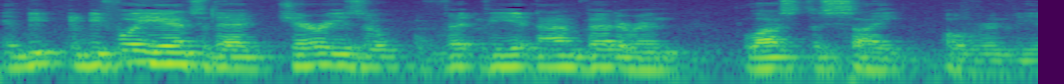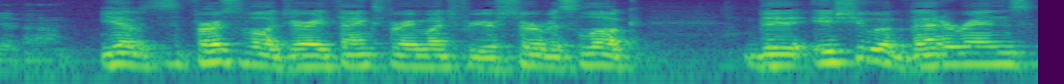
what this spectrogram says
And, be, and before you answer that, Jerry's a Vietnam veteran, lost his sight over in Vietnam. Yeah, first of all, Jerry, thanks very much for your service. Look, the issue of veterans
